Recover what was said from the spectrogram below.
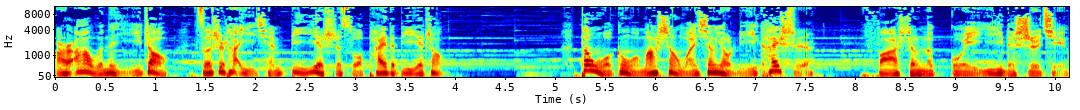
而阿文的遗照则是他以前毕业时所拍的毕业照。当我跟我妈上完香要离开时，发生了诡异的事情。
